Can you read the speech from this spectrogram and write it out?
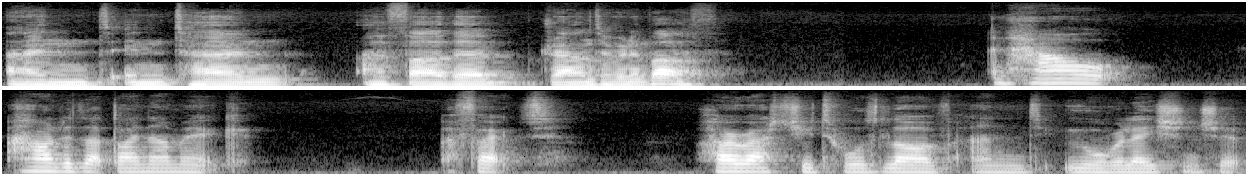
and in turn, her father drowned her in a bath. And how how did that dynamic affect her attitude towards love and your relationship?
